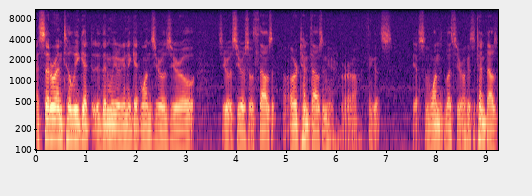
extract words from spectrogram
etc. Until we get, then we are going to get 1, 0, 0, 0, 0, so 1,000. Or 10,000 here. Or uh, I think that's, yeah, so 1 less 0. Okay, so 10,000.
